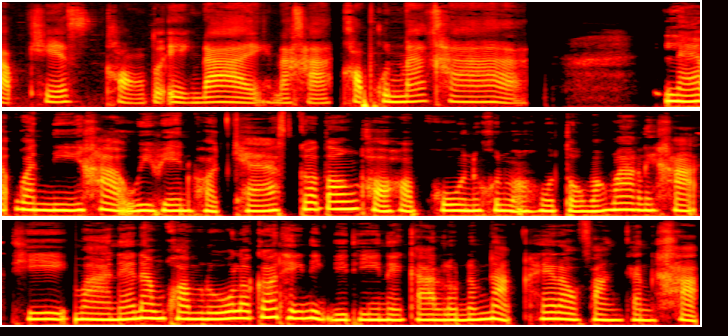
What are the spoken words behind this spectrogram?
กับเคสของตัวเองได้นะคะ ขอบคุณมากค่ะ และวันนี้ค่ะ VPN Podcast ก็ต้องขอขอบคุณคุณหมอฮูโตมาก ๆ เลยค่ะ ที่มาแนะนำความรู้แล้วก็เทคนิคดี ๆ ในการลดน้ำหนักให้เราฟังกันค่ะ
